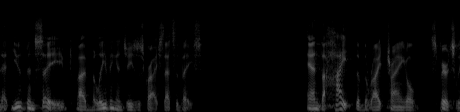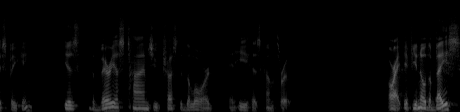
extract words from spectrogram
that you've been saved by believing in Jesus Christ, that's the base. And the height of the right triangle, spiritually speaking, is the various times you've trusted the Lord and He has come through. All right, if you know the base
